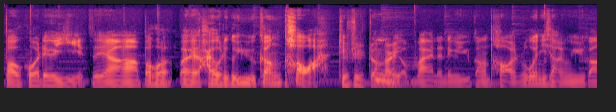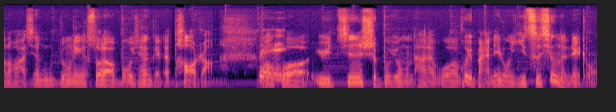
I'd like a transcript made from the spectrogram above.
包括这个椅子呀，包括哎还有这个浴缸套啊，就是专门有卖的那个浴缸套。如果你想用浴缸的话，先用那个塑料布先给它套上，包括浴巾是不用它的，我会买那种一次性的那种，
